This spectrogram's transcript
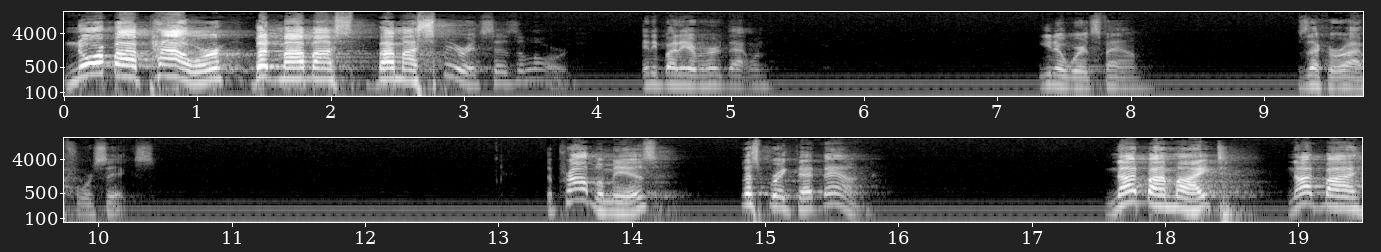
nor by power, but by my, by my spirit, says the Lord. Anybody ever heard that one? You know where it's found. Zechariah 4 6. The problem is, Let's break that down. Not by might, not by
